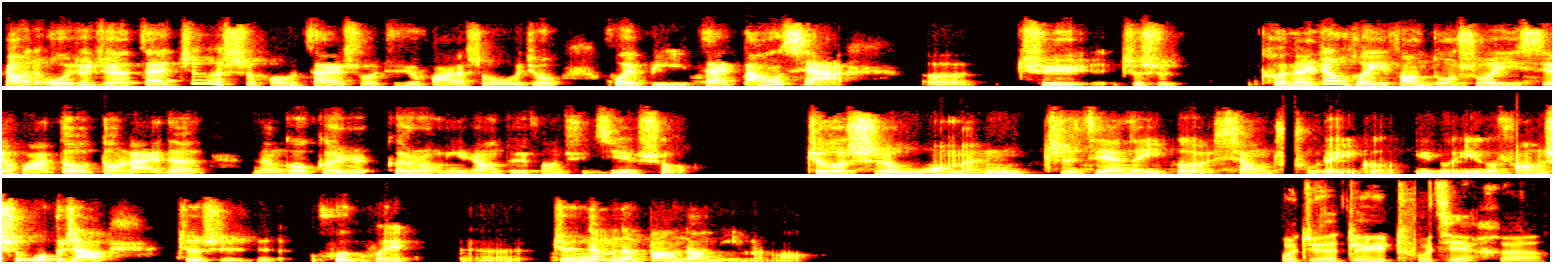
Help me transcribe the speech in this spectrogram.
然后我就觉得在这个时候再说这句话的时候，我就会比在当下呃去就是可能任何一方多说一些话，都都来的能够更更容易让对方去接受。这个是我们之间的一个相处的一个一个一个方式。我不知道就是会不会呃，就是能不能帮到你们哦。我觉得对于图姐和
